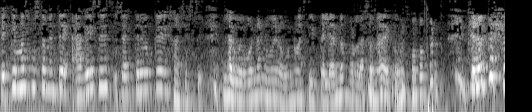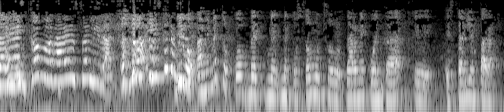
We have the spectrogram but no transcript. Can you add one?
te quemas justamente a veces o sea creo que ay, la huevona número uno así peleando por la zona de confort creo que está bien Es cómoda, es sólida. No, es que también... digo a mí me tocó me, me, me costó mucho darme cuenta que está bien parar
